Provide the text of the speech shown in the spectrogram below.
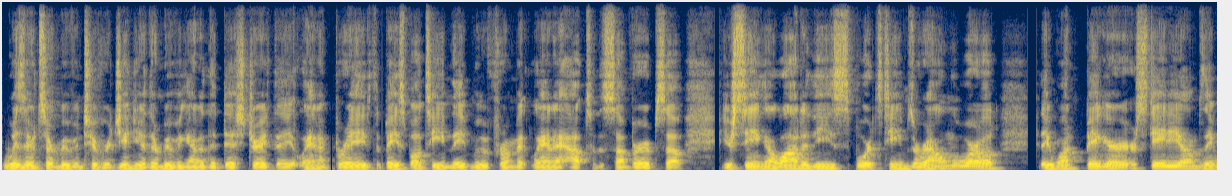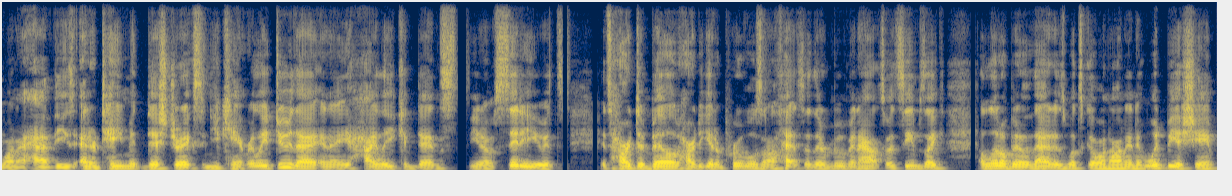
Wizards are moving to Virginia. They're moving out of the district. The Atlanta Braves, the baseball team, they've moved from Atlanta out to the suburbs. So you're seeing a lot of these sports teams around the world they want bigger stadiums. They want to have these entertainment districts, and you can't really do that in a highly condensed, you know, city. It's it's hard to build, hard to get approvals and all that. So they're moving out. So it seems like a little bit of that is what's going on, and it would be a shame.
